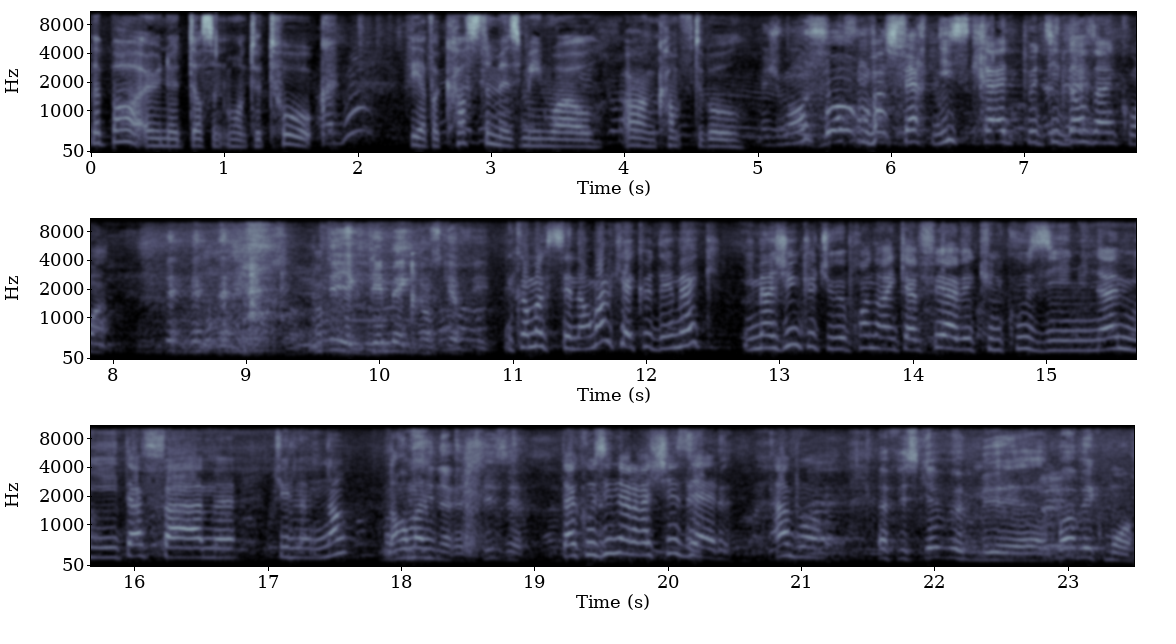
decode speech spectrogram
The bar owner doesn't want to talk. The other customers, meanwhile, are uncomfortable. Mais je m'en fous, on va se faire discrète, petite, dans un coin. Il y a que des mecs dans ce café. Et comment c'est normal qu'il n'y a que des mecs? Imagine que tu veux prendre un café avec une cousine, une amie, ta femme. Tu le... Non? Normal. Elle reste chez elle. Ta cousine, elle reste chez elle. Ah bon? Elle fait ce qu'elle veut, mais euh, pas avec moi.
